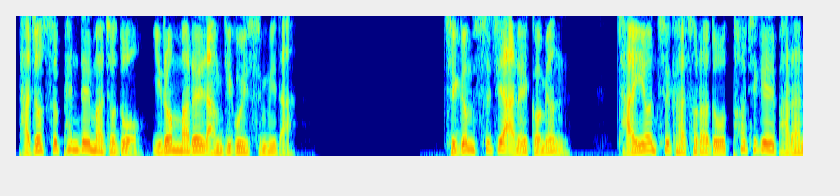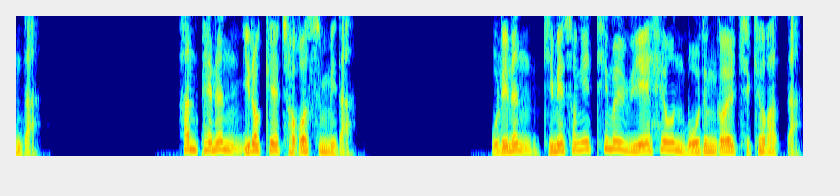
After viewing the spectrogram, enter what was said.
다저스 팬들마저도 이런 말을 남기고 있습니다. 지금 쓰지 않을 거면 자이언츠 가서라도 터지길 바란다. 한 팬은 이렇게 적었습니다. 우리는 김혜성이 팀을 위해 해온 모든 걸 지켜봤다.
